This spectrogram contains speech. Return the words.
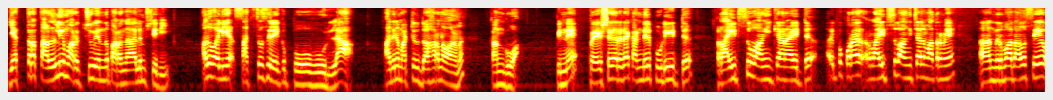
എത്ര തള്ളി മറിച്ചു എന്ന് പറഞ്ഞാലും ശരി അത് വലിയ സക്സസ്സിലേക്ക് പോവൂല. അതിന് മറ്റൊരു ഉദാഹരണമാണ് കങ്കുവ. പിന്നെ പ്രേക്ഷകരുടെ കണ്ണിൽ പൊടിയിട്ട് റൈറ്റ്സ് വാങ്ങിക്കാനായിട്ട് ഇപ്പോൾ കുറേ റൈറ്റ്സ് വാങ്ങിച്ചാൽ മാത്രമേ നിർമ്മാതാവ് സേവ്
